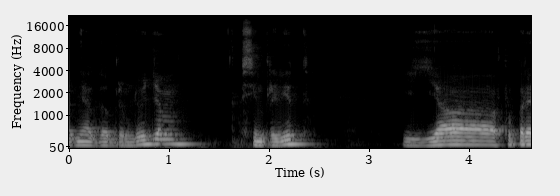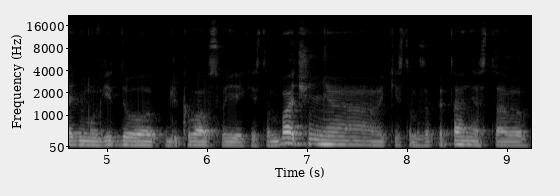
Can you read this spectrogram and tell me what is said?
дня добрим людям. Всім привіт. Я в попередньому відео публікував свої якісь там бачення, якісь там запитання ставив.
